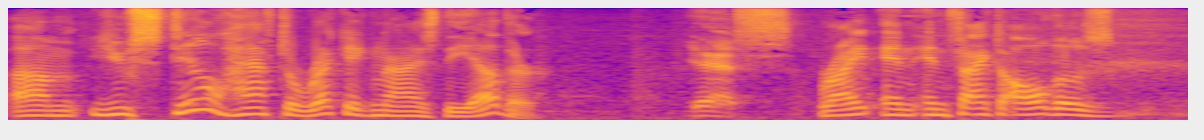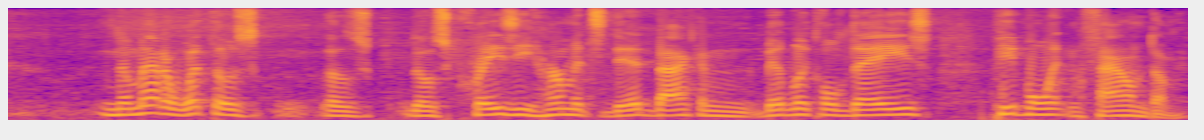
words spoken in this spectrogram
um, you still have to recognize the other, Yes. right? And in fact, all those, no matter what those those those crazy hermits did back in biblical days, people went and found them.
